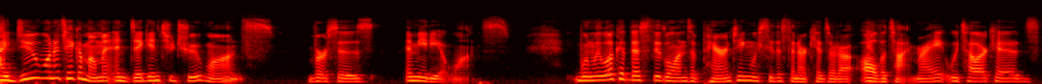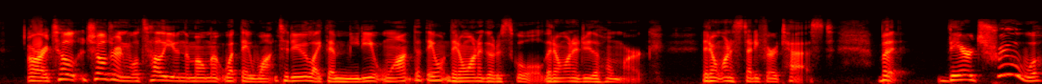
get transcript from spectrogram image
I do want to take a moment and dig into true wants versus immediate wants. When we look at this through the lens of parenting, we see this in our kids all the time, right? We tell our kids, or our t- children will tell you in the moment what they want to do, like the immediate want that they want. They don't want to go to school. They don't want to do the homework. They don't want to study for a test. But their true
